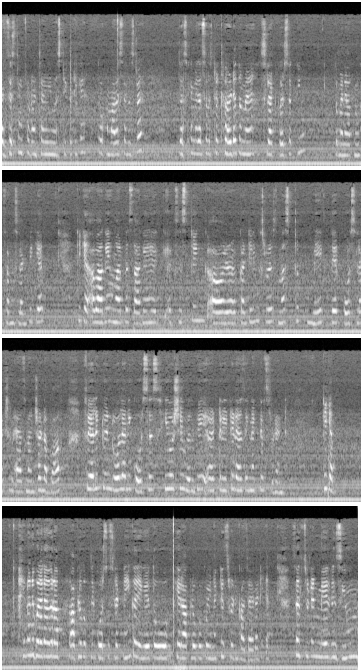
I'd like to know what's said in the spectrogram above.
एग्जिस्टिंग स्टूडेंट्स हैं यूनिवर्सिटी के, ठीक है? तो हमारा सेमेस्टर जैसे कि मेरा सेमेस्टर थर्ड है तो मैं सिलेक्ट कर सकती हूँ। तो मैंने आप लोगों के सामने सेलेक्ट भी किया। ठीक है, अब आगे हमारे पास आगे हैं एक्सिस्टिंग और continuing students must make their course selection as mentioned above failing to enrol any courses he or she will be treated as inactive student ठीक है? इन्होंने बोला कि अगर आप आप लोग अपने कोर्स सेलेक्ट नहीं करेंगे तो फिर आप लोगों को इनएक्टिव स्टूडेंट कहा जाएगा, ठीक है? Such student may resume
